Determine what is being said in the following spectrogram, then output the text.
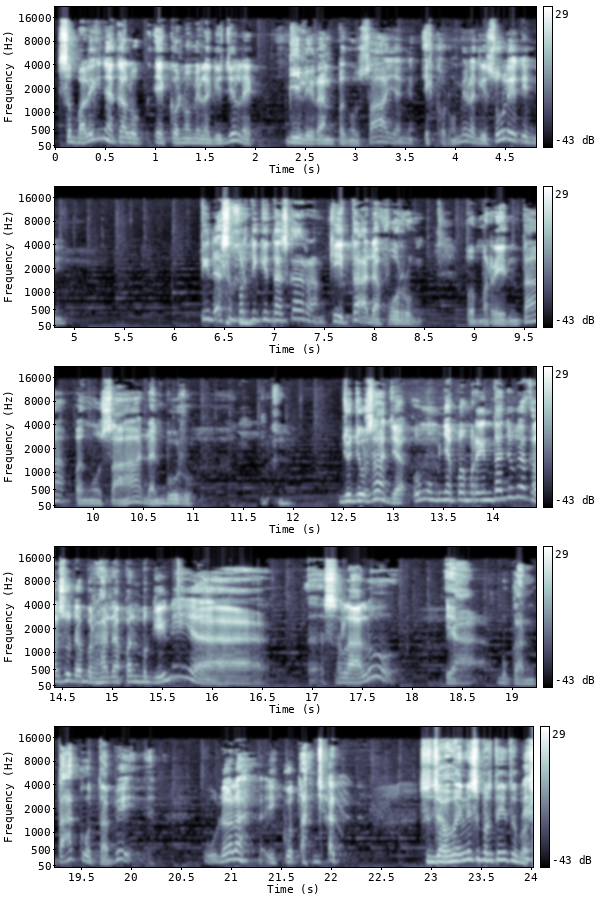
Sebaliknya kalau ekonomi lagi jelek, giliran pengusaha yang ekonomi lagi sulit ini. Tidak seperti kita sekarang. Kita ada forum pemerintah, pengusaha dan buruh. Jujur saja, umumnya pemerintah juga kalau sudah berhadapan begini ya eh, selalu ya bukan takut tapi udahlah ikut aja. Sejauh ini seperti itu Pak.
